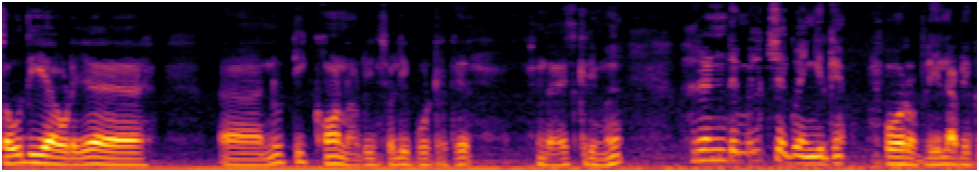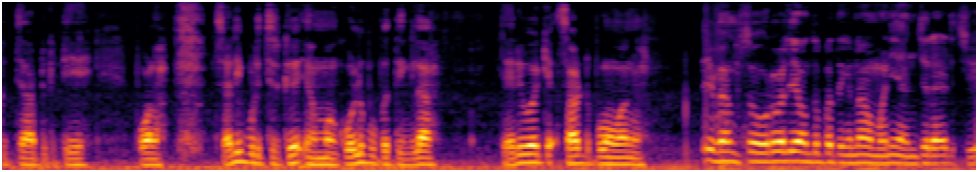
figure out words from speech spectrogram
சவுதியாவுடைய நுட்டிகான் அப்படின்னு சொல்லி போட்டிருக்கு. இந்த ஐஸ்கிரீமு ரெண்டு மில்க் ஷேக் வாங்கியிருக்கேன். போகிறோம் அப்படி இல்லை அப்படியே சாப்பிட்டுக்கிட்டே போகலாம் சளி பிடிச்சிருக்கு. அம்மா கொழுப்பு பார்த்தீங்களா சரி ஓகே சாப்பிட்டு போவாங்க ஃபேம் ஸோ ஒரு வழியாக வந்து பார்த்தீங்கன்னா மணி அஞ்சரை ஆயிடுச்சு.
